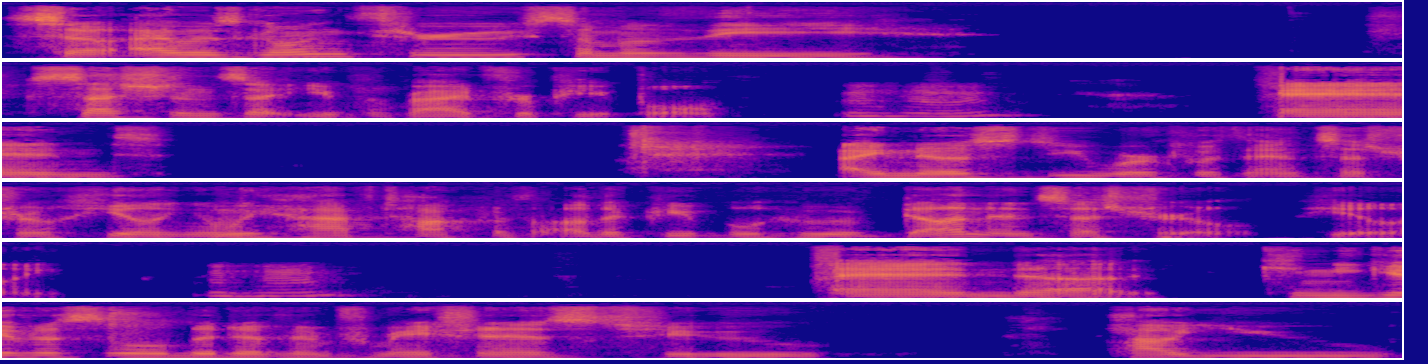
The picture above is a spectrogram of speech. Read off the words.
So I was going through some of the sessions that you provide for people, hmm and I noticed you work with ancestral healing, and we have talked with other people who have done ancestral healing. hmm And uh, can you give us a little bit of information as to how you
